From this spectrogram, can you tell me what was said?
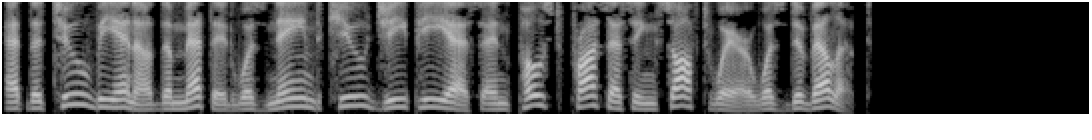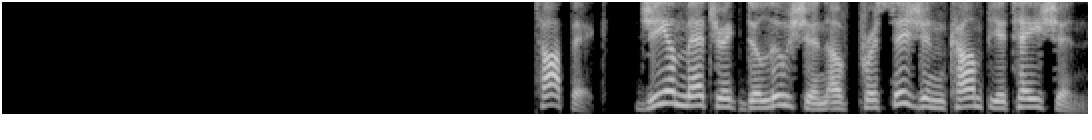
At the TU Vienna the method was named QGPS and post-processing software was developed. Topic: Geometric dilution of precision computation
